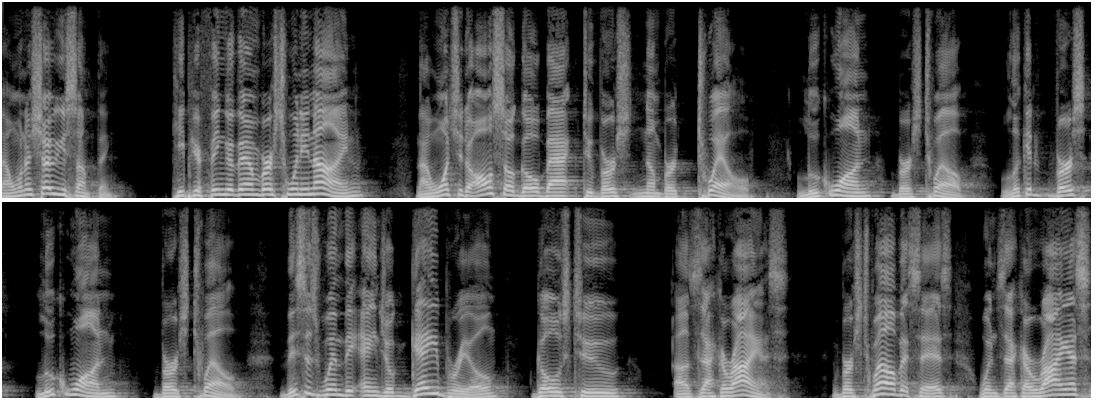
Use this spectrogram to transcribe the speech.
Now, I want to show you something. Keep your finger there in verse 29. Now, I want you to also go back to verse number 12. Luke 1, verse 12. Look at verse Luke 1, verse 12. This is when the angel Gabriel goes to uh, Zacharias. Verse 12, it says, When Zacharias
